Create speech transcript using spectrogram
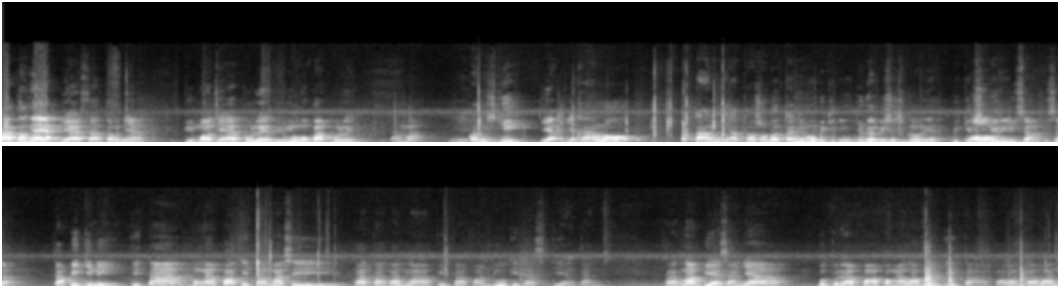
starternya ya. Ya, starternya. Bimo CR boleh, Bimo. Bimo Cup boleh. Sama. Iya. Pak Misgi, Ya, ya. kalau petani atau sobat tani mau bikin ini juga bisa sebetulnya ya, bikin oh, sendiri. bisa, bisa. Tapi gini, kita mengapa kita masih katakanlah kita pandu, kita sediakan? Karena biasanya beberapa pengalaman kita, kawan-kawan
